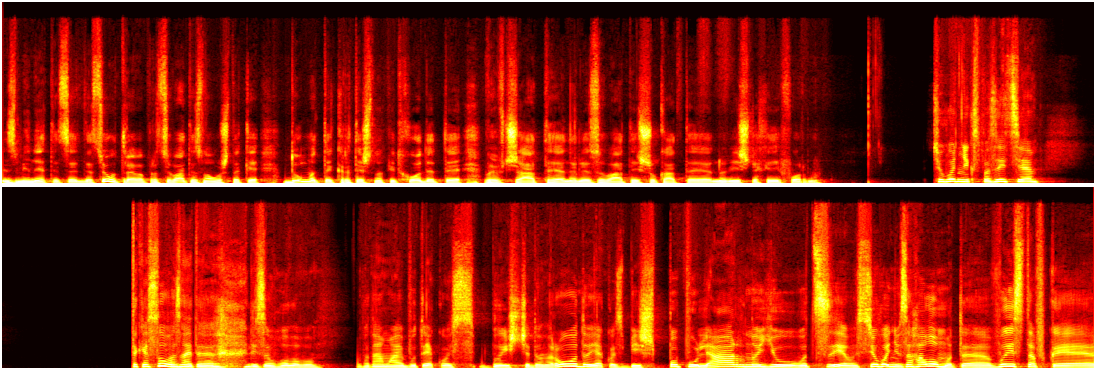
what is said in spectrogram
змінити це. Для цього треба працювати знову ж таки, думати, критично підходити, вивчати, аналізувати і шукати нові шляхи і форми. Сьогодні експозиція. Таке слово, знаєте, лізе в голову. Вона має бути якось ближче до народу, якось більш популярною. Оце, сьогодні загалом от, е, виставки,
